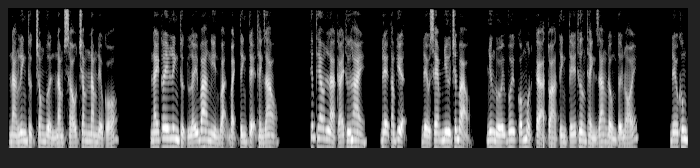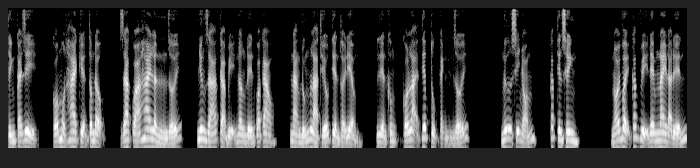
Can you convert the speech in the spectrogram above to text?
nàng linh thực trong vườn năm 600 năm đều có. Này cây linh thực lấy 3.000 vạn bạch tinh tệ thành giao. Tiếp theo là cái thứ hai, đệ tam kiện, đều xem như chân bảo, nhưng đối với có một cả tòa tinh tế thương thành Giang Đồng tới nói. Đều không tính cái gì, có một hai kiện tâm động, ra quá hai lần giới, nhưng giá cả bị nâng đến quá cao, nàng đúng là thiếu tiền thời điểm, liền không có lại tiếp tục cạnh giới. Nữ sĩ nhóm, các tiên sinh. Nói vậy các vị đêm nay đã đến,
